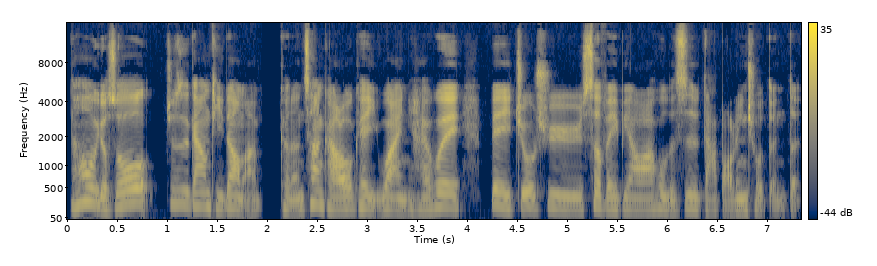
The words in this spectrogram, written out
然后有时候就是刚刚提到嘛，可能唱卡拉 OK 以外，你还会被揪去射飞镖啊，或者是打保龄球等等。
